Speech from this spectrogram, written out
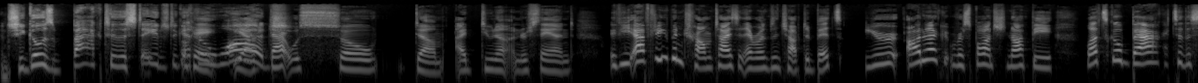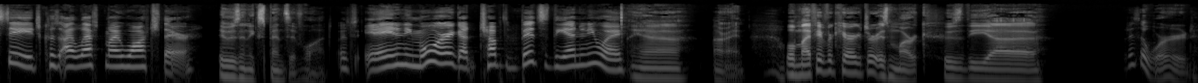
And she goes back to the stage to get her watch. yeah, that was so dumb. I do not understand. If you after you've been traumatized and everyone's been chopped to bits, your automatic response should not be "Let's go back to the stage because I left my watch there." It was an expensive watch. It ain't anymore. It got chopped to bits at the end anyway. Yeah. All right. Well, my favorite character is Mark, who's the uh what is the word?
